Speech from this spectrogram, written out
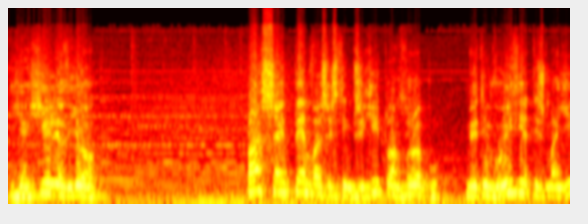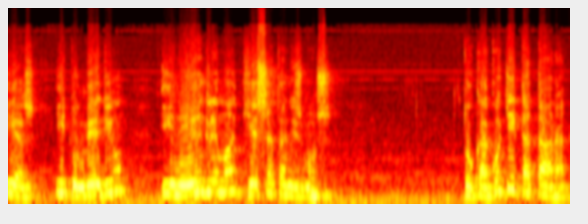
για χίλια δυο. Πάσα επέμβαση στην ψυχή του ανθρώπου με τη βοήθεια της μαγείας ή του medium είναι έγκλημα και σατανισμός. Το κακό και η κατάρα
